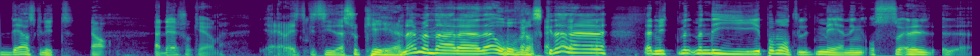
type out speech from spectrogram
det er ganske nytt. Ja. ja, det er sjokkerende. Jeg vet ikke si det er sjokkerende, men det er, eh, det er overraskende. Det er, det er nytt, men, men det gir på en måte litt mening også Eller eh,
